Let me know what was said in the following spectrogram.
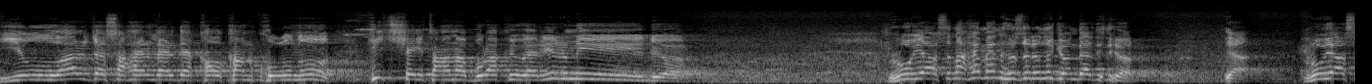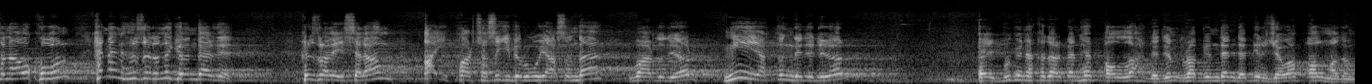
yıllarca saherlerde kalkan kulunu hiç şeytana bırakıverir mi diyor. Rüyasına hemen Hızır'ını gönderdi diyor. Ya rüyasına o kulun hemen Hızır'ını gönderdi. Hızır Aleyhisselam ay parçası gibi rüyasında vardı diyor. Niye yattın dedi diyor. Ey bugüne kadar ben hep Allah dedim. Rabbimden de bir cevap almadım.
